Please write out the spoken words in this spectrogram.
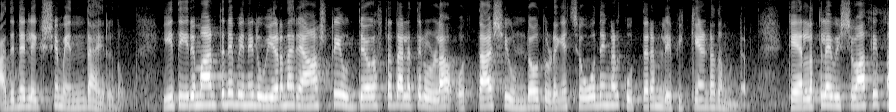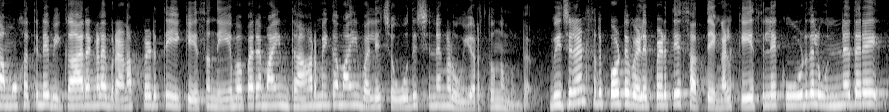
അതിന്റെ ലക്ഷ്യം എന്തായിരുന്നു? ഈ തീരുമാനത്തിന് പിന്നിൽ ഉയർന്ന രാഷ്ട്രീയ ഉദ്യോഗസ്ഥ തലത്തിലുള്ള ഒത്താശയുണ്ടോ തുടങ്ങിയ ചോദ്യങ്ങൾക്ക് ഉത്തരം ലഭിക്കേണ്ടതുണ്ട് കേരളത്തിലെ വിശ്വാസി സമൂഹത്തിന്റെ വികാരങ്ങളെ വ്രണപ്പെടുത്തി ഈ കേസ് നിയമപരമായും ധാർമ്മികമായും വലിയ ചോദ്യചിഹ്നങ്ങൾ ഉയർത്തുന്നുമുണ്ട്. വിജിലൻസ് റിപ്പോർട്ട് വെളിപ്പെടുത്തിയ സത്യങ്ങൾ കേസിലെ കൂടുതൽ ഉന്നതരെ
